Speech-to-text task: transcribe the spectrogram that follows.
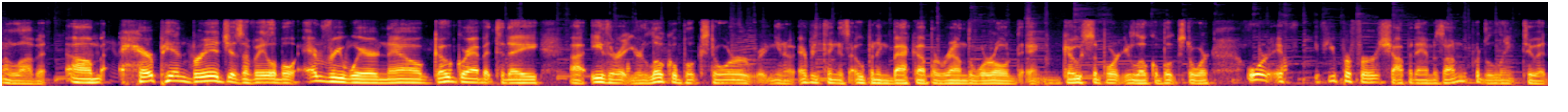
I love it. Um, Hairpin Bridge is available everywhere now. Go grab it today, uh, either at your local bookstore. You know everything is opening back up around the world. And go support your local bookstore, or if if you prefer, shop at Amazon. We'll put a link to it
